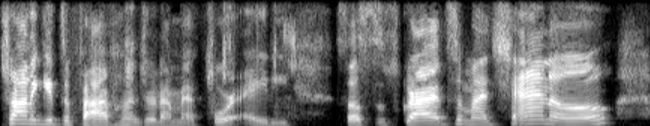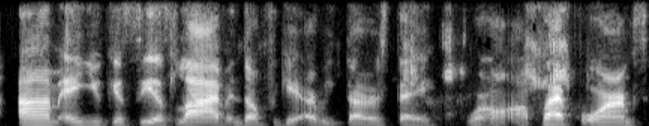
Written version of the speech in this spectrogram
Trying to get to 500. I'm at 480. So subscribe to my channel um, and you can see us live. And don't forget, every Thursday, we're on all platforms.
